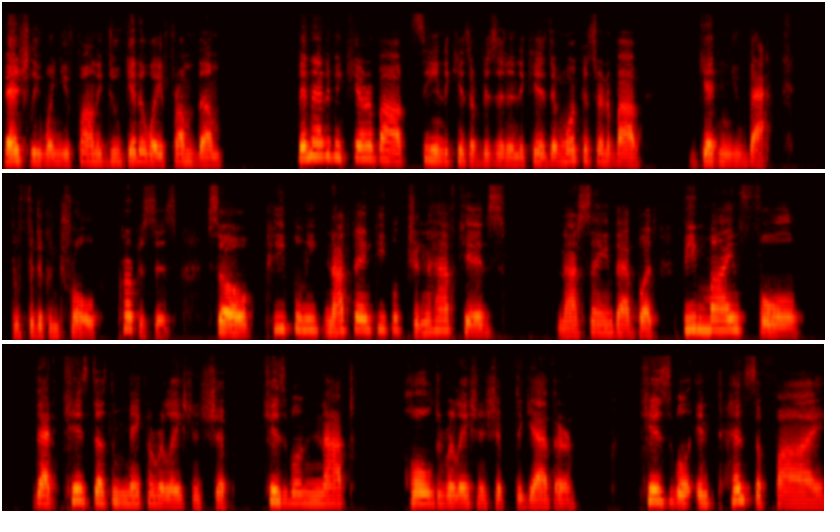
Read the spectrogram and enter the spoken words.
eventually, when you finally do get away from them, they're not even care about seeing the kids or visiting the kids. They're more concerned about getting you back for the control purposes. So people need not saying people shouldn't have kids, not saying that, but be mindful that kids doesn't make a relationship. Kids will not hold the relationship together. Kids will intensify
